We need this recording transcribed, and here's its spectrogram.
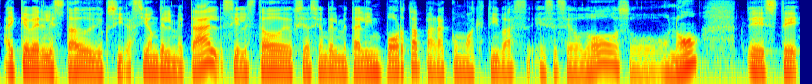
Hay que ver el estado de oxidación del metal, si el estado de oxidación del metal importa para cómo activas ese CO2 o, o no. Este,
